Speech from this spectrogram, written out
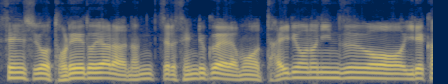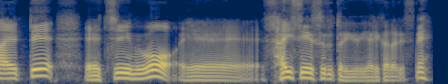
選手をトレードやら、なんちゃら戦力やらもう大量の人数を入れ替えて、え、チームを、えー、再生するというやり方ですね。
